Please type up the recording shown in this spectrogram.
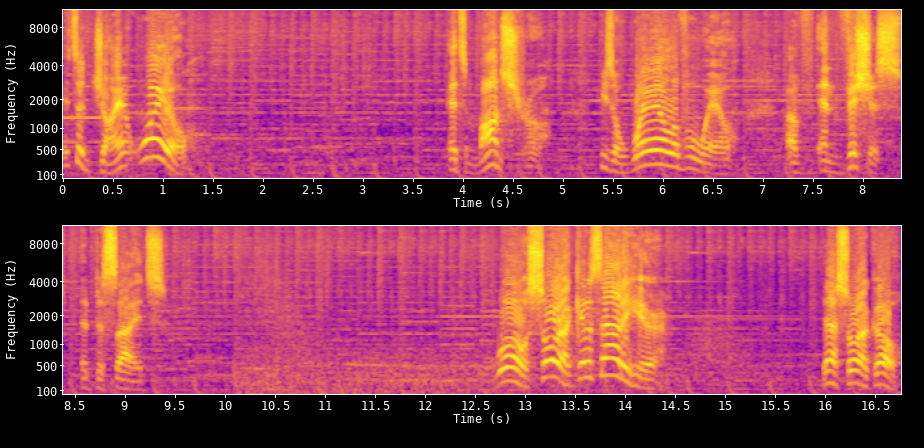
It's a giant whale. It's Monstro. He's a whale of a whale. Of, and vicious, and besides. Whoa, Sora, get us out of here! Yeah, Sora, go.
